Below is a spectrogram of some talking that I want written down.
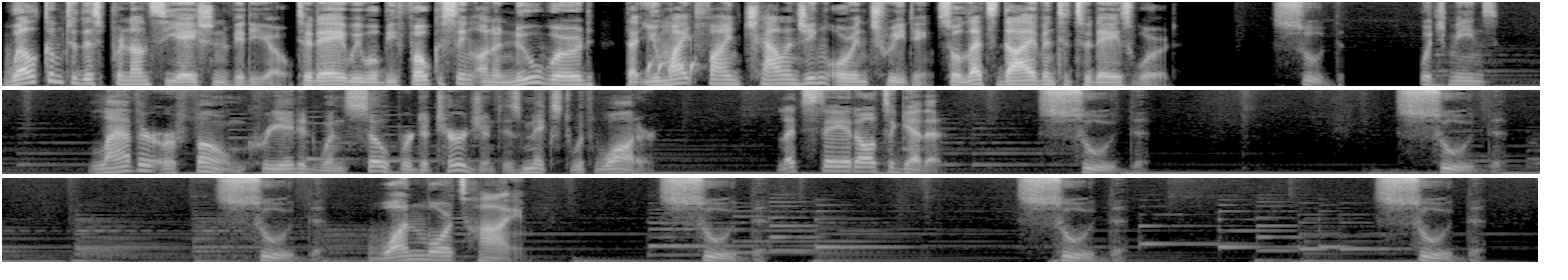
Welcome to this pronunciation video. Today we will be focusing on a new word that you might find challenging or intriguing. So let's dive into today's word. Sud, which means Lather or foam created when soap or detergent is mixed with water. Let's say it all together. Sud. Sud. Sud. One more time. Sud. Sud. Sud.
